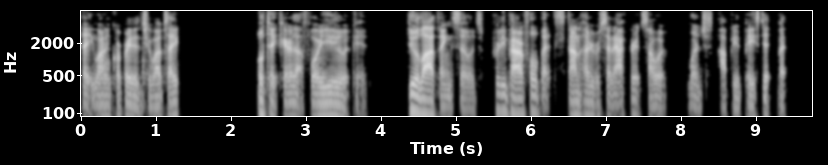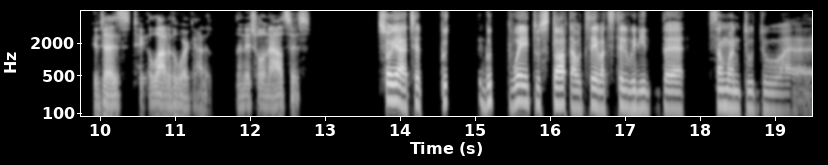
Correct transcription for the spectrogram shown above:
that you want to incorporate into your website. We'll take care of that for you. It could do a lot of things. So it's pretty powerful, but it's not 100% accurate. So I would want to just copy and paste it, but it does take a lot of the work out of the initial analysis. So yeah, it's a good good way to start, I would say, but still we need uh, someone to to uh,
